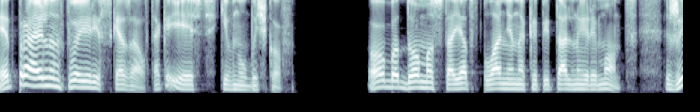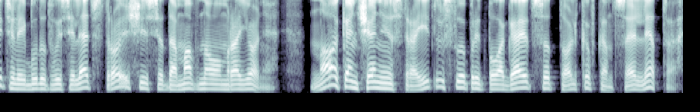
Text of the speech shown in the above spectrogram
«Это правильно твой юрист сказал, так и есть», — кивнул Бычков. Оба дома стоят в плане на капитальный ремонт. Жителей будут выселять в строящиеся дома в новом районе но окончание строительства предполагается только в конце лета.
